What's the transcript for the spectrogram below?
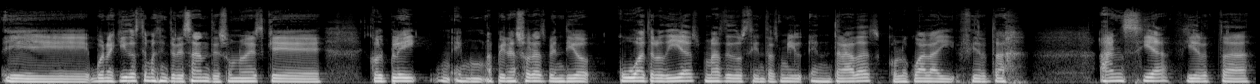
Eh, bueno, aquí dos temas interesantes. Uno es que Coldplay en apenas horas vendió cuatro días más de 200.000 entradas, con lo cual hay cierta ansia, cierta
